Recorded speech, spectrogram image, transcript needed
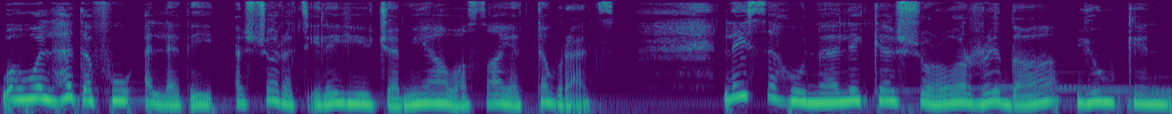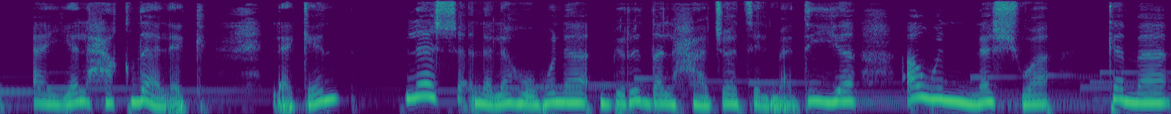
وهو الهدف الذي أشارت إليه جميع وصايا التوراة. ليس هنالك شعور رضا يمكن أن يلحق ذلك لكن لا شأن له هنا برضا الحاجات المادية أو النشوة كما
